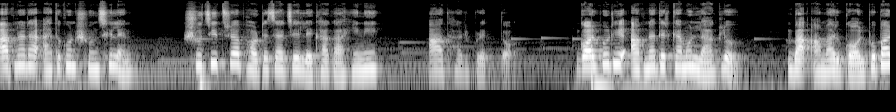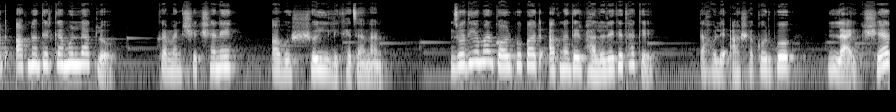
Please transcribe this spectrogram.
আপনারা এতক্ষণ শুনছিলেন সুচিত্রা ভট্টাচার্যের লেখা কাহিনী আধার বৃত্ত। গল্পটি আপনাদের কেমন লাগল বা আমার গল্প পাঠ আপনাদের কেমন লাগল কমেন্ট সেকশানে অবশ্যই লিখে জানান। যদি আমার গল্প পাঠ আপনাদের ভালো লেগে থাকে, তাহলে আশা করব লাইক, শেয়ার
